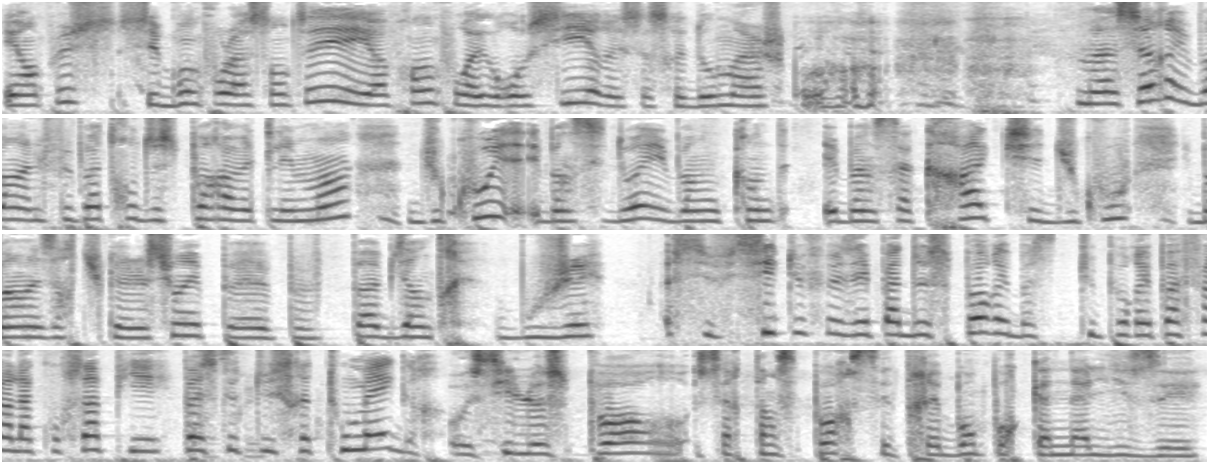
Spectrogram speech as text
Et en plus, c'est bon pour la santé et après on pourrait grossir et ça serait dommage, quoi. Ma sœur, eh ben, elle fait pas trop de sport avec les mains. Du coup, eh ben, ses doigts, eh ben, quand, eh ben, ça craque. Du coup, eh ben, les articulations, elles peuvent, peuvent pas bien bouger. Si, si, tu faisais pas de sport, eh ben, tu pourrais pas faire la course à pied parce que tu serais tout maigre. Aussi le sport, certains sports c'est très bon pour canaliser.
